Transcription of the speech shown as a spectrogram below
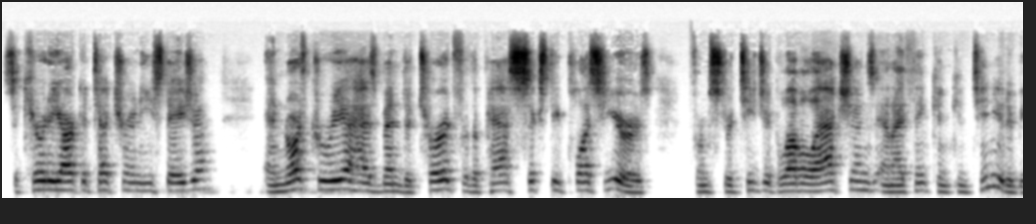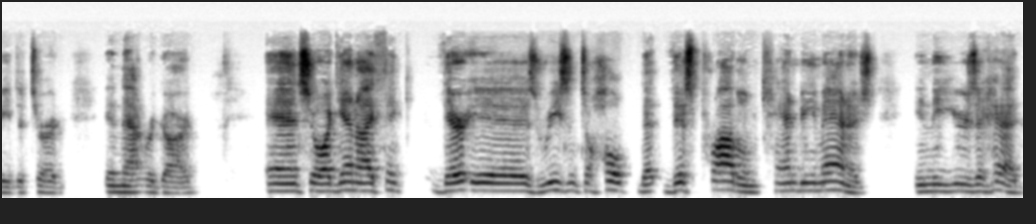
security architecture in East Asia. And North Korea has been deterred for the past 60 plus years from strategic level actions, and I think can continue to be deterred in that regard. And so, again, I think there is reason to hope that this problem can be managed in the years ahead,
